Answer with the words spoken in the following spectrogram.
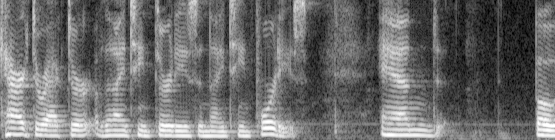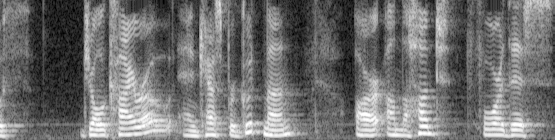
character actor of the 1930s and 1940s. And both Joel Cairo and Casper Gutmann are on the hunt for this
